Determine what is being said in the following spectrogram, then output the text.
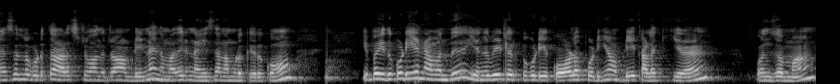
மெஷினில் கொடுத்து அரைச்சிட்டு வந்துட்டோம் அப்படின்னா இந்த மாதிரி நைஸாக நம்மளுக்கு இருக்கும். இப்போ இது கூடயே நான் வந்து எங்கள் வீட்டில் இருக்கக்கூடிய கோலப்பொடியும் அப்படியே கலக்கிக்கிறேன் கொஞ்சமாக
